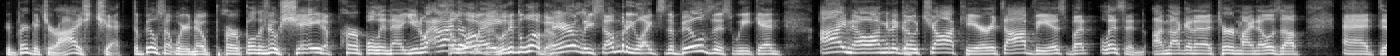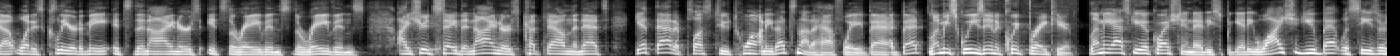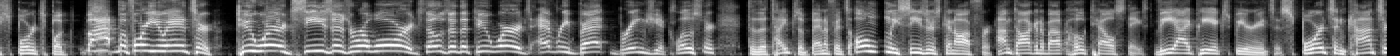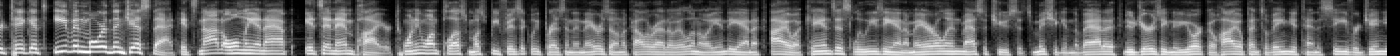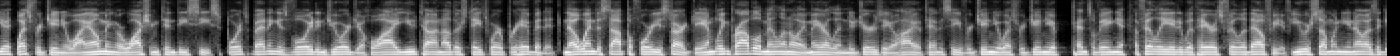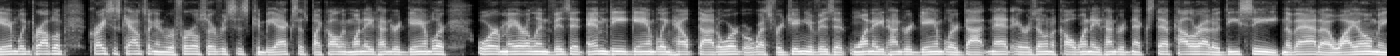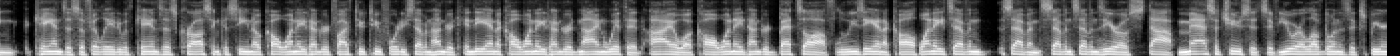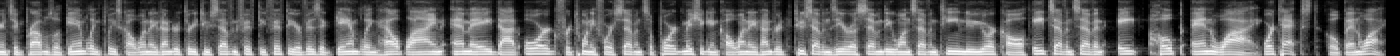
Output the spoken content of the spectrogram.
You better get your eyes checked. The Bills don't wear no purple. There's no shade of purple in that. You know, either way, look at the logo. Apparently, somebody likes the Bills this weekend. I know I'm going to go chalk here. It's obvious, but listen, I'm not going to turn my nose up at uh, what is clear to me. It's the Niners, it's the Ravens. The Ravens, I should say, the Niners cut down the nets. Get that at plus 220. That's not a halfway bad bet. Let me squeeze in a quick break here. Let me ask you a question, Eddie Spaghetti. Why should you bet with Caesar Sportsbook? Ah, before you answer, Two words, Caesar's rewards. Those are the two words. Every bet brings you closer to the types of benefits only Caesars can offer. I'm talking about hotel stays, VIP experiences, sports and concert tickets, even more than just that. It's not only an app, it's an empire. 21 plus must be physically present in Arizona, Colorado, Illinois, Indiana, Iowa, Kansas, Louisiana, Maryland, Massachusetts, Michigan, Nevada, New Jersey, New York, Ohio, Pennsylvania, Tennessee, Virginia, West Virginia, Wyoming, or Washington, D.C. Sports betting is void in Georgia, Hawaii, Utah, and other states where prohibited. Know when to stop before you start. Gambling problem? Illinois, Maryland, New Jersey, Ohio, Tennessee, Virginia, West Virginia, Pennsylvania, affiliated with Harrah's, Philadelphia. If you or someone you know has a gambling problem, crisis counseling and referral services can be accessed by calling 1 800 Gambler or Maryland, visit mdgamblinghelp.org or West Virginia, visit 1 800 Gambler.net. Arizona, call 1 800 Next Step. Colorado, DC, Nevada, Wyoming, Kansas, affiliated with Kansas Crossing Casino, call 1 800 522 4700. Indiana, call 1 800 9 with it. Iowa, call 1 800 bets off. Louisiana, call 1 877 770 stop. Massachusetts, if you or a loved one is experiencing problems with gambling, please call 1 800 327 5050 or visit gamblinghelplinema.org for 24 7 support. Michigan, call 1 800 270 7117. New York, call 877 8 HOPE NY or text HOPE NY.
